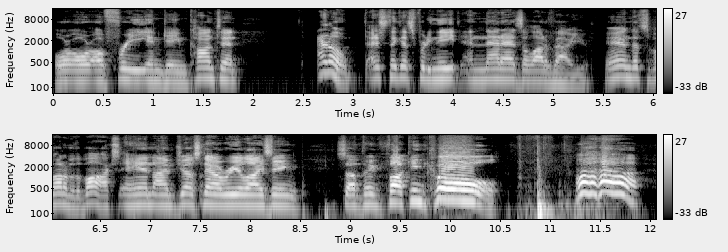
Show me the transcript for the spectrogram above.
or, or, or free in-game content. I don't know. I just think that's pretty neat, and that adds a lot of value. And that's the bottom of the box, and I'm just now realizing something fucking cool. Ah!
